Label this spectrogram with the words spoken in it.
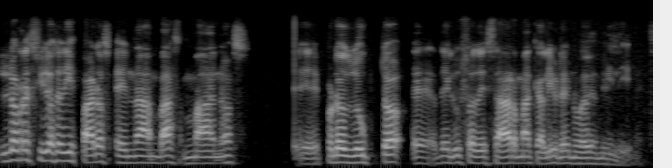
los residuos de disparos en ambas manos, eh, producto eh, del uso de esa arma calibre 9 milímetros.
